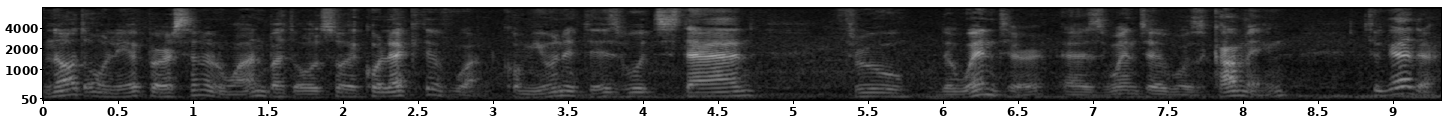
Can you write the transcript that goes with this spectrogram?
Not only a personal one, but also a collective one. Communities would stand through the winter, as winter was coming, together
